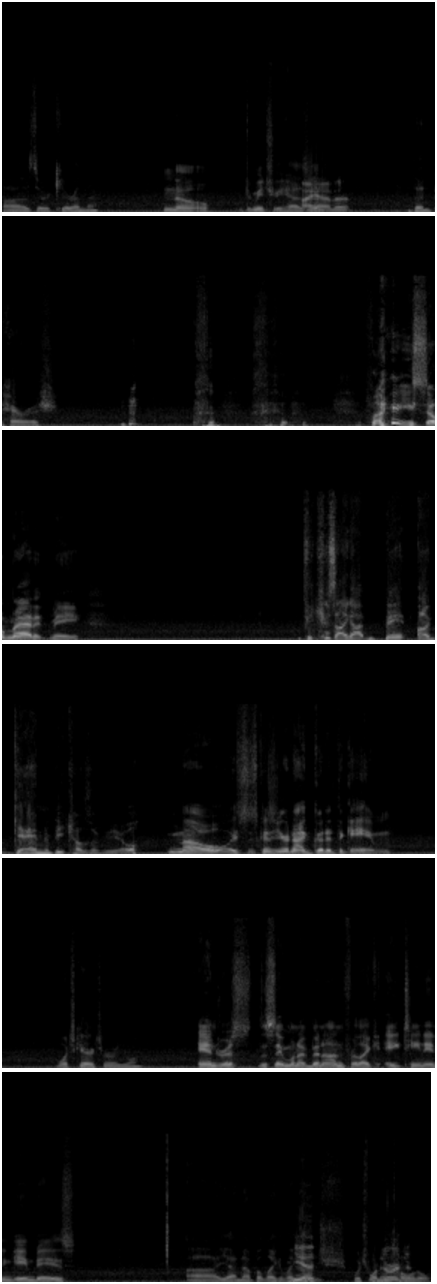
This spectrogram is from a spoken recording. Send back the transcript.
Uh, is there a cure in there? No, Dimitri has I it. I have it. Then perish. Why are you so mad at me? Because I got bit again because of you. No, it's just because you're not good at the game. Which character are you on? Andres, the same one I've been on for like 18 in-game days. Uh, yeah, no, but like, like Yeah, which which one George- in total?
